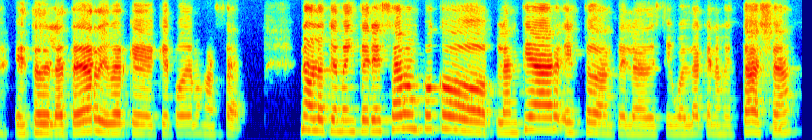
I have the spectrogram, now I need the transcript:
esto de la TR y ver qué, podemos hacer. No, lo que me interesaba un poco plantear, esto ante la desigualdad que nos estalla,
